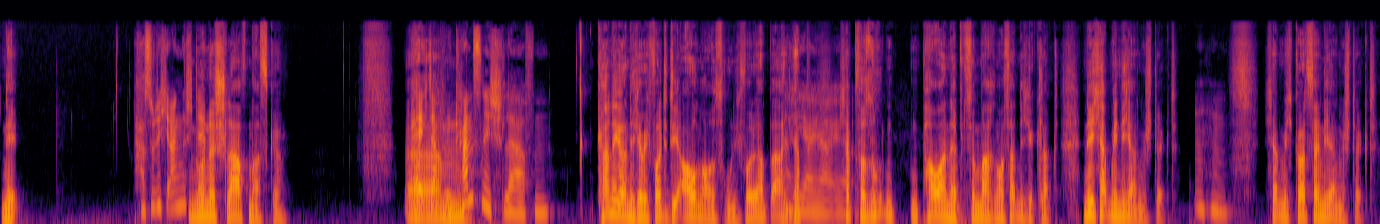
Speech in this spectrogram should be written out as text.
Nee, Hast du dich angesteckt? nur eine Schlafmaske. hey, ich dachte, Ähm, du kannst nicht schlafen. Kann ich auch nicht, aber ich wollte die Augen ausruhen. Ich, wollte, hab, ich habe ja, ja, ja. hab versucht, einen- Powernap zu machen, aber es hat nicht geklappt. Nee, ich habe mich nicht angesteckt. Mhm. Ich habe mich Gott sei Dank nicht angesteckt.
